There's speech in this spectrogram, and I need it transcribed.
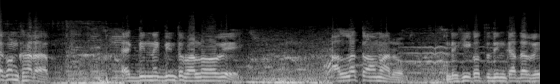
এখন খারাপ। একদিন না একদিন তো ভালো হবে। আল্লাহ তো আমারও। দেখি কতদিন কাঁদাবে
